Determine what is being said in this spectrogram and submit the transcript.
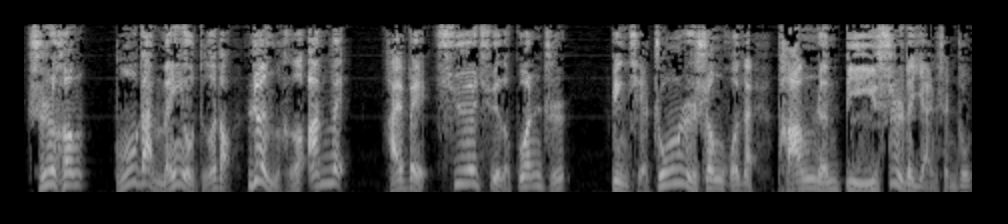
石亨不但没有得到任何安慰，还被削去了官职，并且终日生活在旁人鄙视的眼神中，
